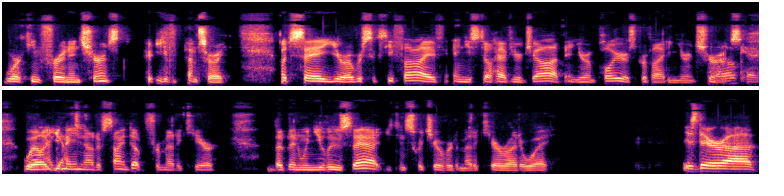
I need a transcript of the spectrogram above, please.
working for an insurance I'm sorry, let's say you're over 65 and you still have your job and your employer is providing your insurance. okay. Well, you may you. not have signed up for Medicare, but then when you lose that, you can switch over to Medicare right away. Is there a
